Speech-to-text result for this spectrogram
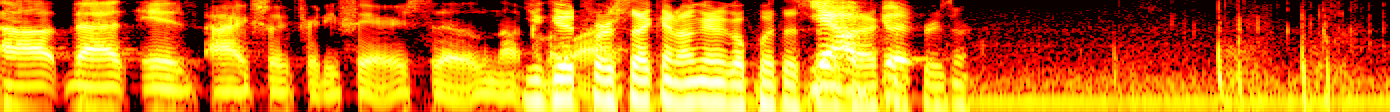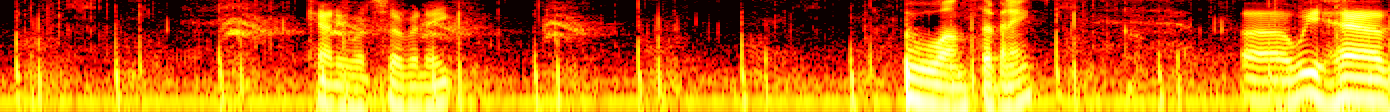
Uh, that is actually pretty fair. So not. You gonna good for a second? I'm gonna go put this Yeah, in the back of the good. cruiser. County 178. 178. Uh, we have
